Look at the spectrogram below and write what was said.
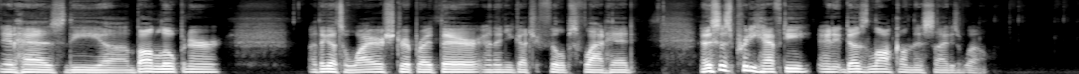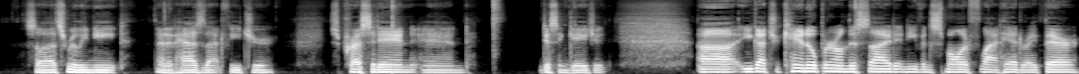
it has the uh, bottle opener. I think that's a wire strip right there. And then you got your Phillips flathead. And this is pretty hefty, and it does lock on this side as well. So that's really neat that it has that feature. Just press it in and disengage it. Uh, you got your can opener on this side, and even smaller flathead right there.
